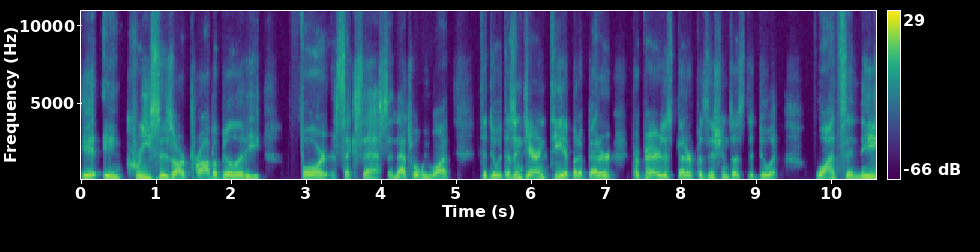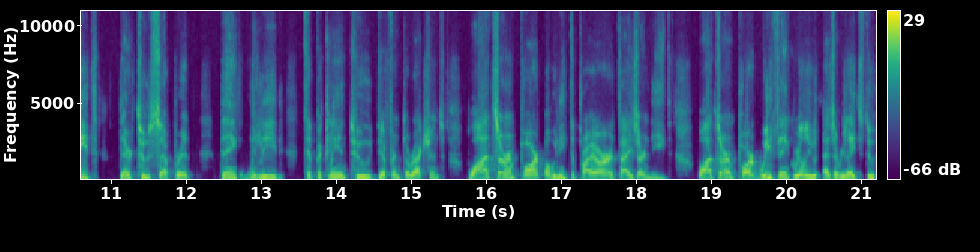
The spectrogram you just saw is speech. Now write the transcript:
it increases our probability for success. And that's what we want to do. It doesn't guarantee it, but it better prepares us, better positions us to do it. Wants and needs, they're two separate things and they lead typically in two different directions. Wants are important, but we need to prioritize our needs. Wants are important, we think, really, as it relates to,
